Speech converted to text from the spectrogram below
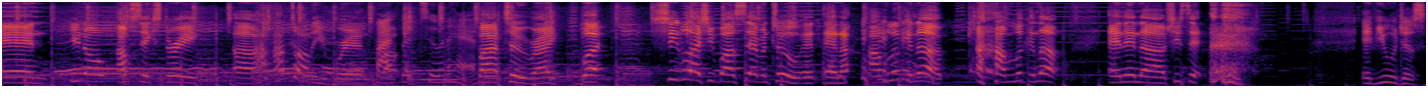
And you know, I'm 6'3". Uh, how, how tall are you, Brand? Five foot two and a half. Five two, right? But she looked like she about seven two, and and I, I'm looking up, I'm looking up, and then uh, she said, "If you would just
